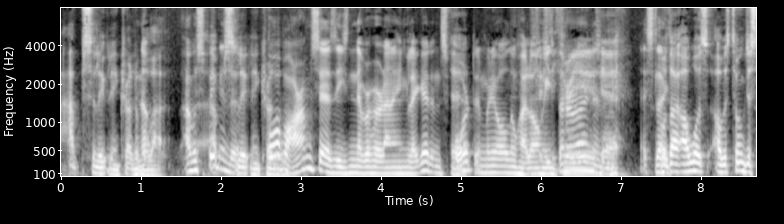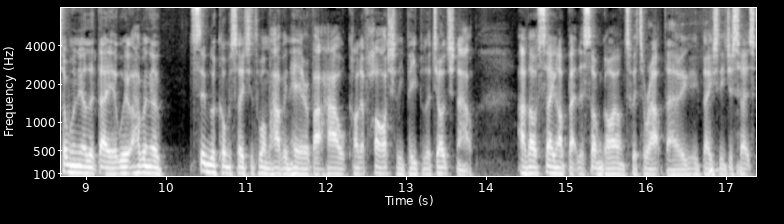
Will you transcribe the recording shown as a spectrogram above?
absolutely incredible. that I was speaking absolutely to incredible. Bob Arum says he's never heard anything like it in sport, and we all know how long he's been around. years, yeah. It's like Although I was, I was talking to someone the other day. We were having a similar conversation to the one we're having here about how kind of harshly people are judged now. And I was saying, I bet there's some guy on Twitter out there who basically just says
